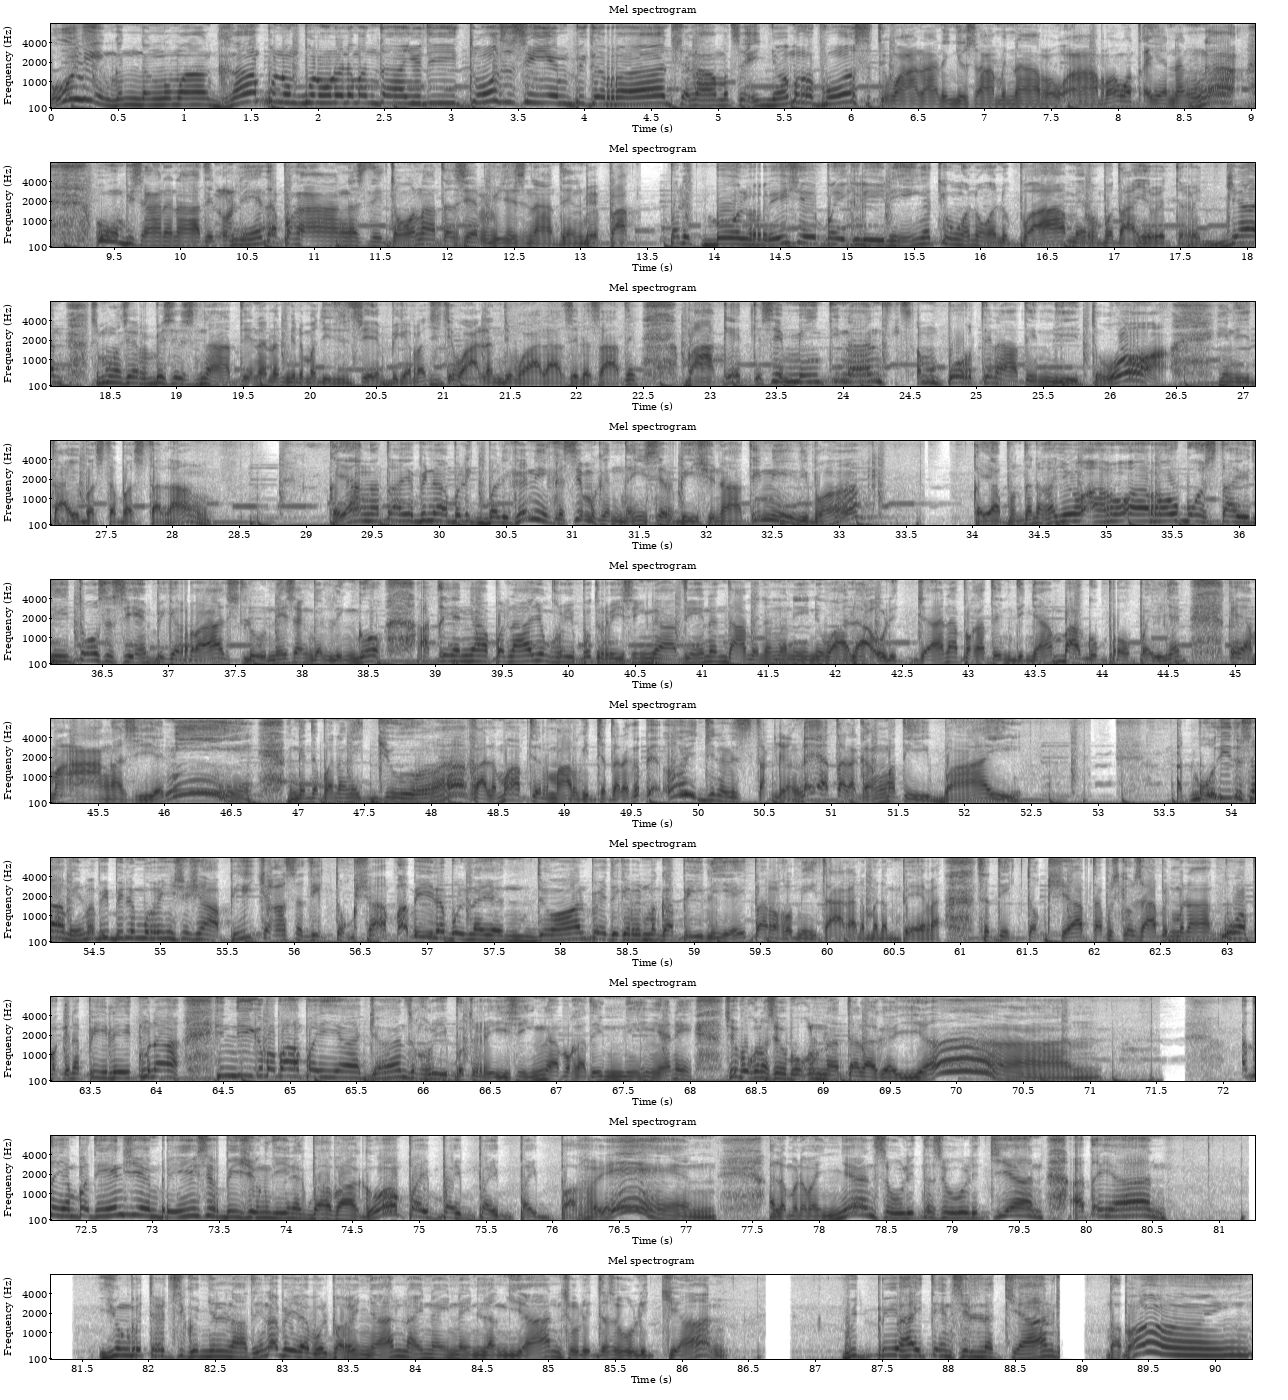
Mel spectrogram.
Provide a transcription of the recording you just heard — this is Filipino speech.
Uy, ang gandang umaga. Punong-puno na naman tayo dito sa CMP Garage. Salamat sa inyo mga boss. Tiwala ninyo sa amin na araw-araw. At ayan na nga. Uumpisa na natin ulit. Napakaangas nito. Lahat ng services natin. Pepak palit ball race, pay cleaning at kung anong-ano pa. Meron pa tayo retread dyan sa mga services natin. Alam niyo naman dito sa CMP Garage, tiwalang tiwala sila sa atin. Bakit? Kasi maintenance ang forte natin dito. Hindi tayo basta-basta lang. Kaya nga tayo binabalik-balikan eh kasi maganda yung serbisyo natin eh, di ba? Kaya punta na kayo araw-araw bukas tayo dito sa CMP Garage lunes hanggang linggo. At ayan nga pala yung Creepot Racing natin ang dami nang naniniwala ulit dyan. Napakatindi niya ang bagong profile niyan kaya maangas yan eh. Ang ganda pa ng itsura kala mo aftermarket siya talaga pero original stock yan kaya talagang matibay. at bukod dito sa amin, mabibili mo rin sa Shopee tsaka sa TikTok Shop. Available na yan doon. Pwede ka rin mag-affiliate para kumita ka naman ng pera sa TikTok Shop. Tapos kausapin mo na ako pag in-affiliate mo na, hindi ka mapapahiya dyan sa Creepot Racing. Napakatindi yan eh. Subok na subok na talaga yan. At ayan pa din, siyempre, serbisyong hindi nagbabago, 5555 pa rin. Alam mo naman yan, sulit na sulit yan. At ayan, yung retreat sigunyal natin, available pa rin yan. 999 lang yan. Sulit na sulit yan. With free high tensile nut yan. Bye-bye!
